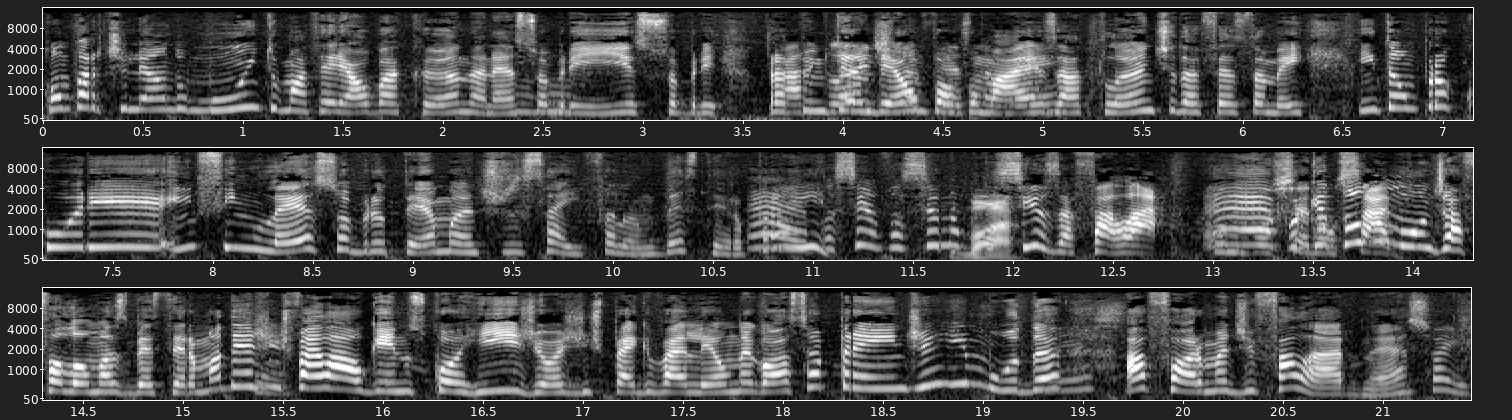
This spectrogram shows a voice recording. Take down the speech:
compartilhando muito material bacana, né, sobre isso, sobre pra tu Uhum. Entender um pouco mais, também. a Atlântida fez também. Então procure, enfim, ler sobre o tema antes de sair falando besteira por É, aí. você, você não Boa. precisa falar É, porque todo sabe. mundo já falou umas besteiras, mas daí a gente vai lá, alguém nos corrige, ou a gente pega e vai ler um negócio, aprende e muda Isso. a forma de falar, né? Isso aí.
